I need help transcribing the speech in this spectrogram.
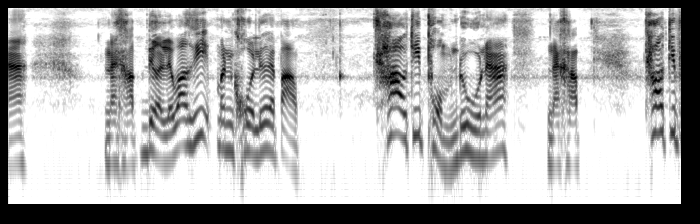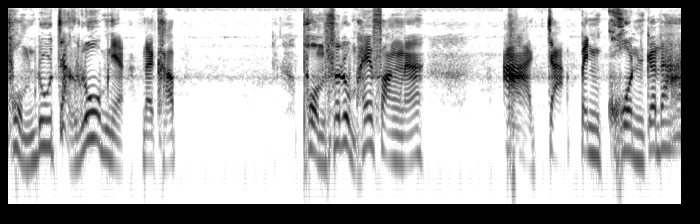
นะนะครับ เดือดเลยว่าเฮ้ยมันคนหรืออะไรเปล่า เท่าที่ผมดูนะนะครับ เท่าที่ผมดูจากรูปเนี่ยนะครับ ผมสรุปให้ฟังนะ อาจจะเป็นคนก็ได้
